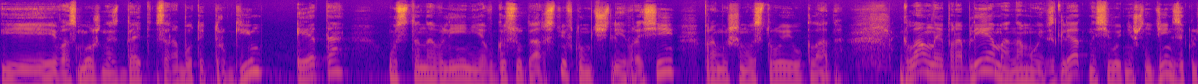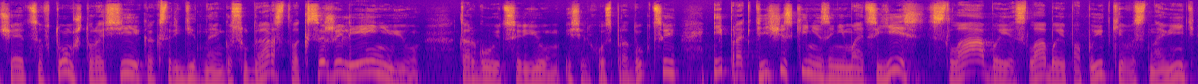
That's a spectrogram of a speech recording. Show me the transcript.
и возможность дать заработать другим – это установления в государстве, в том числе и в России, промышленного строя и уклада. Главная проблема, на мой взгляд, на сегодняшний день заключается в том, что Россия, как срединное государство, к сожалению, торгует сырьем и сельхозпродукцией и практически не занимается. Есть слабые, слабые попытки восстановить,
